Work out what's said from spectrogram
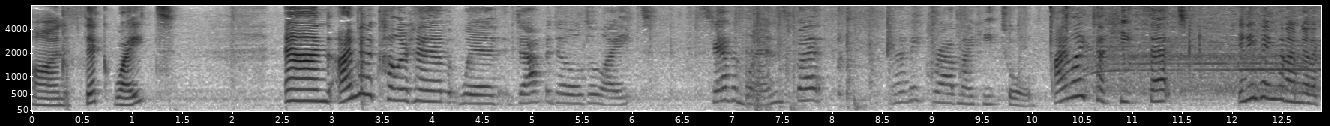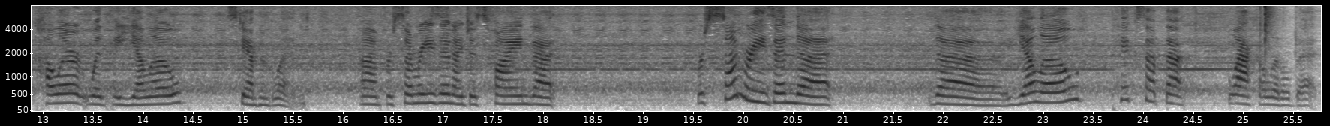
on thick white. And I'm going to color him with Daffodil Delight Stampin' Blend, but let me grab my heat tool. I like to heat set anything that I'm going to color with a yellow Stampin' Blend. Um, for some reason, I just find that for some reason the the yellow picks up that black a little bit.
